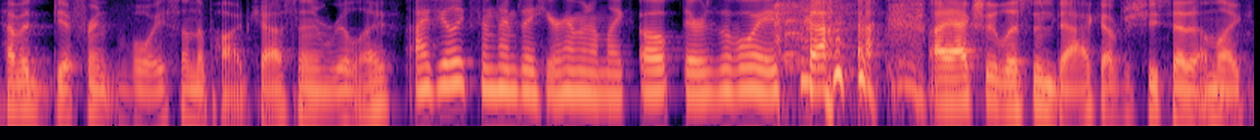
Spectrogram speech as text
have a different voice on the podcast than in real life? I feel like sometimes I hear him and I'm like, oh, there's the voice. I actually listened back after she said it. I'm like,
